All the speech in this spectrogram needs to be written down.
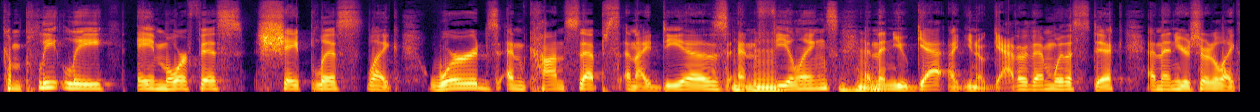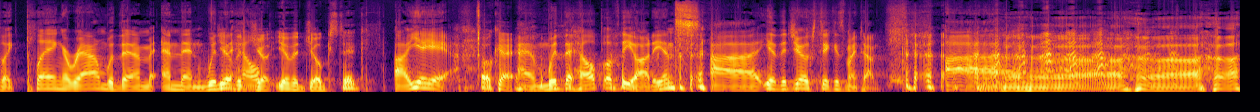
Completely amorphous shapeless like words and concepts and ideas and mm-hmm. feelings mm-hmm. and then you get you know gather them with a stick and then you're sort of like like playing around with them and then with you the have, a help jo- you have a joke stick? Uh, yeah, yeah, yeah. Okay. And with the help of the audience, uh, yeah, the joke stick is my tongue. Uh,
